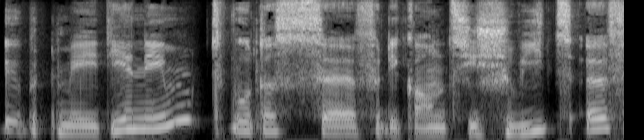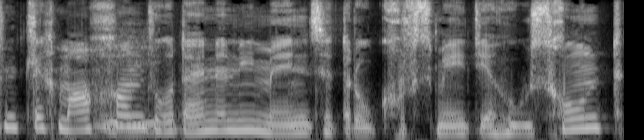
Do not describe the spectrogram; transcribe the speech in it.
über die Medien nimmt, wo das äh, für die ganze Schweiz öffentlich machen mhm. und wo dann ein immenser Druck aufs Medienhaus kommt.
